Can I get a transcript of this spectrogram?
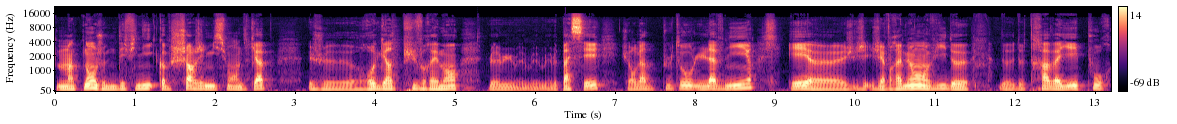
Maintenant, je me définis comme chargé de mission handicap. Je regarde plus vraiment le, passé, je regarde plutôt l'avenir et j'ai vraiment envie de, travailler pour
